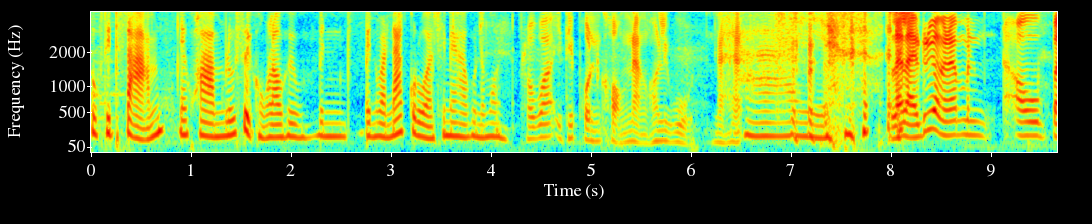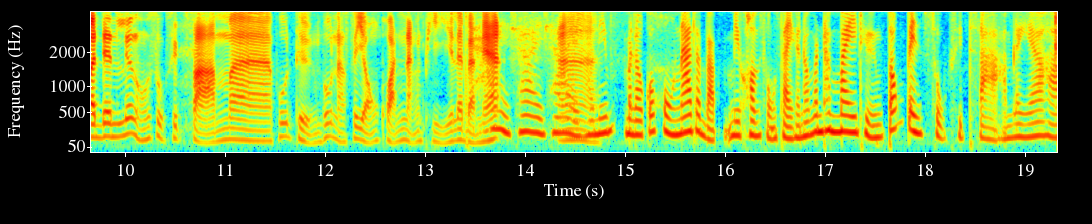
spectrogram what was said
ศุกร์สิบสามในความรู้สึกของเราคือเป็นเป็นวันน่ากลัวใช่ไหมคะคุณน้ำมนต์เพราะว่าอิทธิพลของหนังฮอลลีวูดนะฮะ ใช่ หลาย ๆ เรื่องนะมันเอาประเด็นเรื่องของสุกสิบสามมาพูดถึงพวกหนังสยองขวัญหนังผีอะไรแบบนี้ใช่ใช่ใช่วันนี้มันเราก็คงน่าจะแบบมีความสงสัยกันว่ามันทำไมถึงต้องเป็นสุกสิบสามอะไรเงี้ยค่ะ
